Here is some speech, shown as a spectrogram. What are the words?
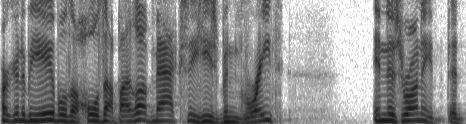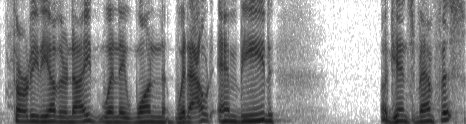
are going to be able to hold up. I love Maxey. He's been great in this run at 30 the other night when they won without Embiid against Memphis.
